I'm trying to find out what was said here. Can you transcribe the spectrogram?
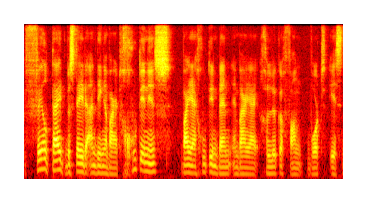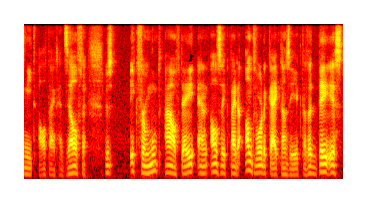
Veel tijd besteden aan dingen waar het goed in is, waar jij goed in bent en waar jij gelukkig van wordt, is niet altijd hetzelfde. Dus ik vermoed A of D. En als ik bij de antwoorden kijk, dan zie ik dat het D is.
